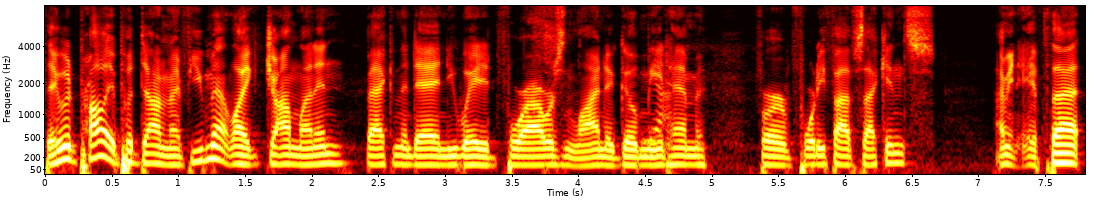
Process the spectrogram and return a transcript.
they would probably put down if you met like John Lennon back in the day and you waited four hours in line to go meet Yeah. him for 45 seconds, I mean, if that,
